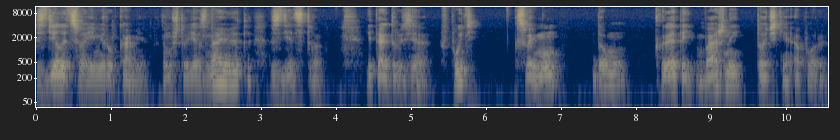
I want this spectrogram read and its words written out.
сделать своими руками. Потому что я знаю это с детства. Итак, друзья, в путь к своему дому, к этой важной точке опоры.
